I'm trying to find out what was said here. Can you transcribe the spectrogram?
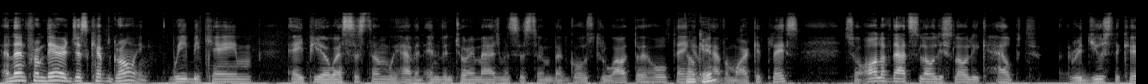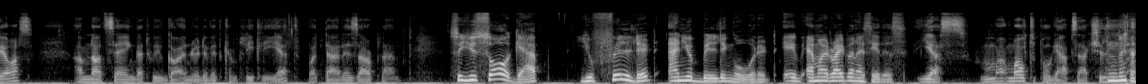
And then from there, it just kept growing. We became a POS system. We have an inventory management system that goes throughout the whole thing. And Okay. we have a marketplace. So all of that slowly, slowly helped reduce the chaos. I'm not saying that we've gotten rid of it completely yet, but that is our plan. So you saw a gap, you filled it, and you're building over it. Eh, Am I right when I say this? Yes, m- multiple gaps actually.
